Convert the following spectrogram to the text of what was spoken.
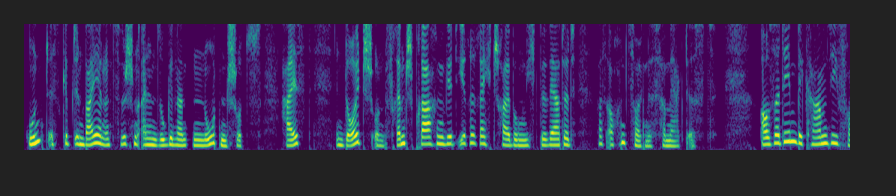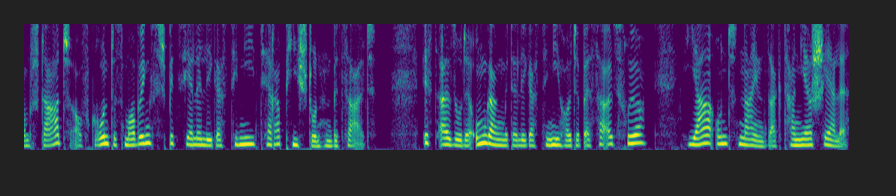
Und es gibt in Bayern inzwischen einen sogenannten Notenschutz. Heißt, in Deutsch und Fremdsprachen wird ihre Rechtschreibung nicht bewertet, was auch im Zeugnis vermerkt ist. Außerdem bekam sie vom Staat aufgrund des Mobbings spezielle Legasthenie-Therapiestunden bezahlt. Ist also der Umgang mit der Legasthenie heute besser als früher? Ja und nein, sagt Tanja Scherle.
